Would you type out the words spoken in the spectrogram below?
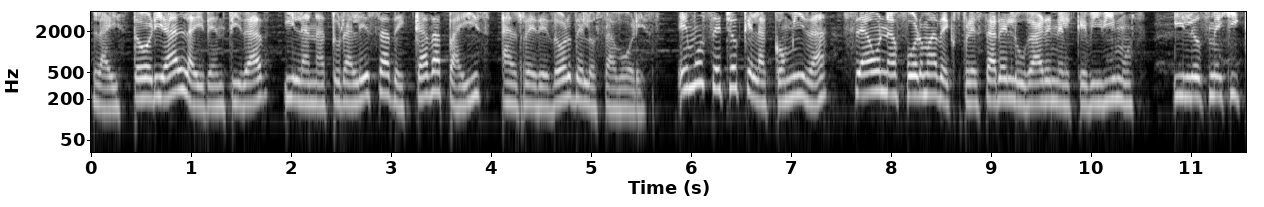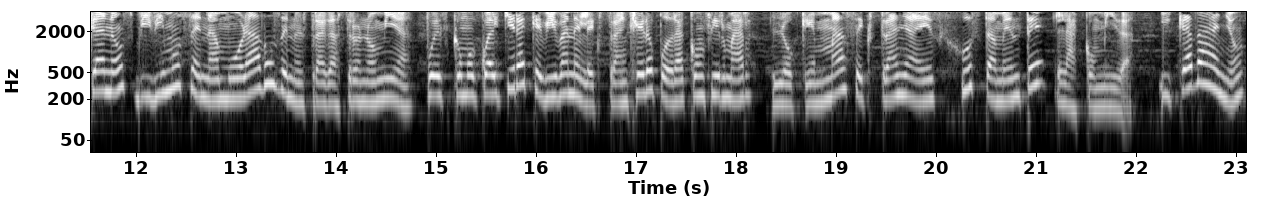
la historia, la identidad y la naturaleza de cada país alrededor de los sabores. Hemos hecho que la comida sea una forma de expresar el lugar en el que vivimos, y los mexicanos vivimos enamorados de nuestra gastronomía, pues como cualquiera que viva en el extranjero podrá confirmar, lo que más extraña es justamente la comida. Y cada año,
